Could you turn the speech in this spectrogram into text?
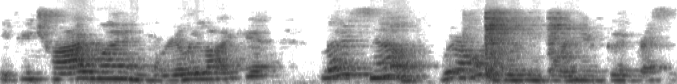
if you try one and you really like it, let us know. We're always looking for a new good recipe.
